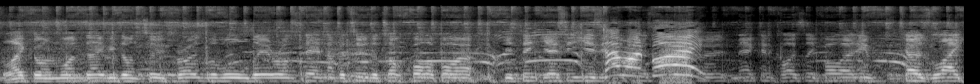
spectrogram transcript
Blake on one, Davies on two, throws the wall there on stand number two, the top qualifier. You think, yes, he is. Come on, boy! Neck and closely followed him goes Lake.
